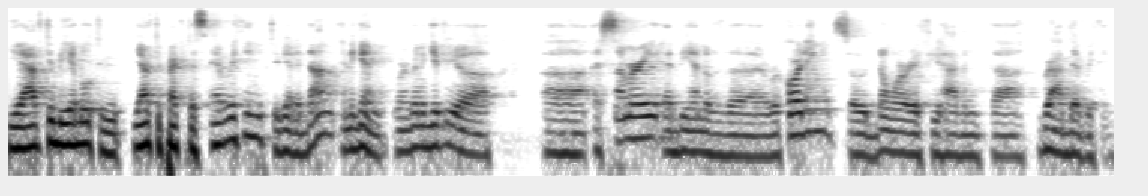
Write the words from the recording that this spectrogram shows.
you have to be able to, you have to practice everything to get it done. And again, we're going to give you a, uh, a summary at the end of the recording. So don't worry if you haven't uh, grabbed everything.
